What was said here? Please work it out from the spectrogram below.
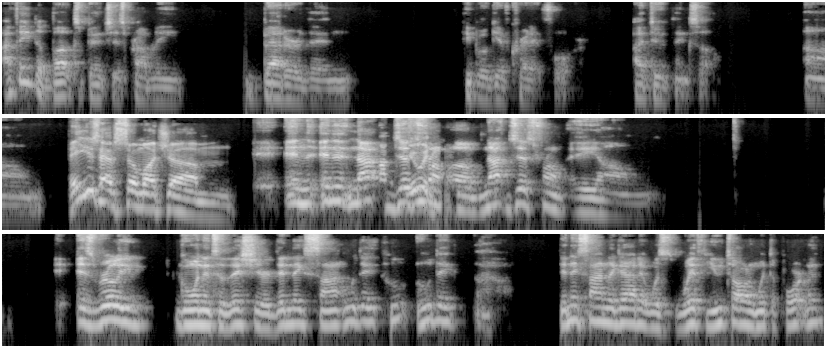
I think the Bucks bench is probably better than people give credit for. I do think so. Um, they just have so much um and and it not just from um, not just from a um is really going into this year. Didn't they sign who they who who they uh, didn't they sign the guy that was with Utah and went to Portland?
